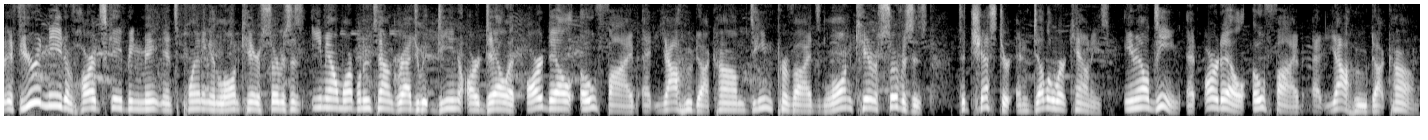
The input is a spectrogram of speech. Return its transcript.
If you're in need of hardscaping maintenance, planning, and lawn care services, email Marple Newtown graduate Dean Ardell at ardell05 at yahoo.com. Dean provides lawn care services to Chester and Delaware counties. Email Dean at ardell05 at yahoo.com.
